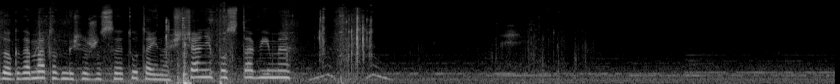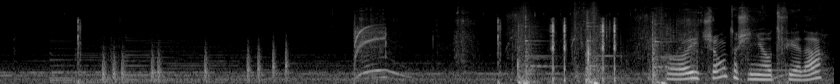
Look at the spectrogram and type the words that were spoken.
programator myślę, że sobie tutaj na ścianie postawimy. Oj, czemu to się nie otwiera?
